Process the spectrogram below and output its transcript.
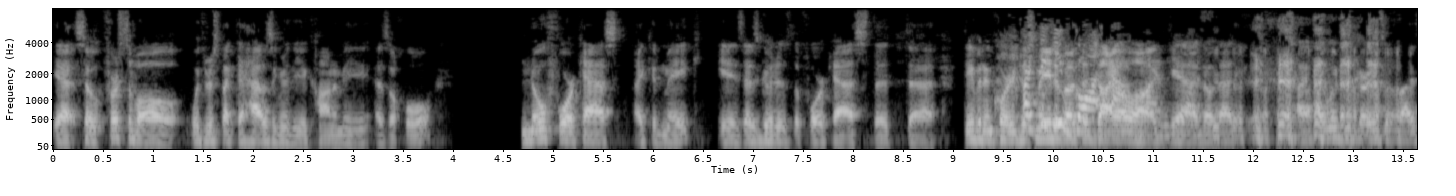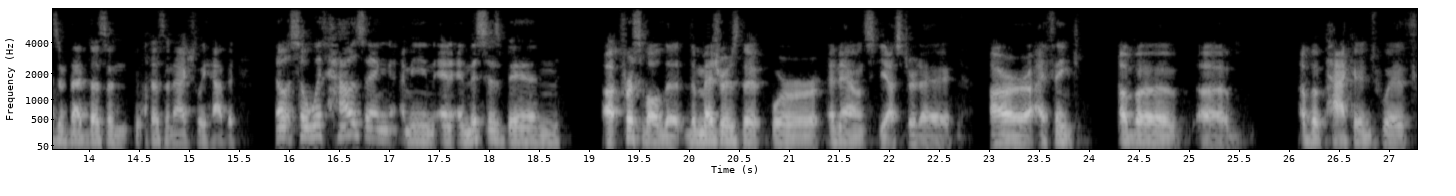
Yeah. So first of all, with respect to housing or the economy as a whole, no forecast I could make is as good as the forecast that uh, David and Kory just made about the dialogue. Yeah. No, that I, I would be very surprised if that doesn't doesn't actually happen. No. So with housing, I mean, and, and this has been uh, first of all the the measures that were announced yesterday are, I think, of a uh, of a package with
